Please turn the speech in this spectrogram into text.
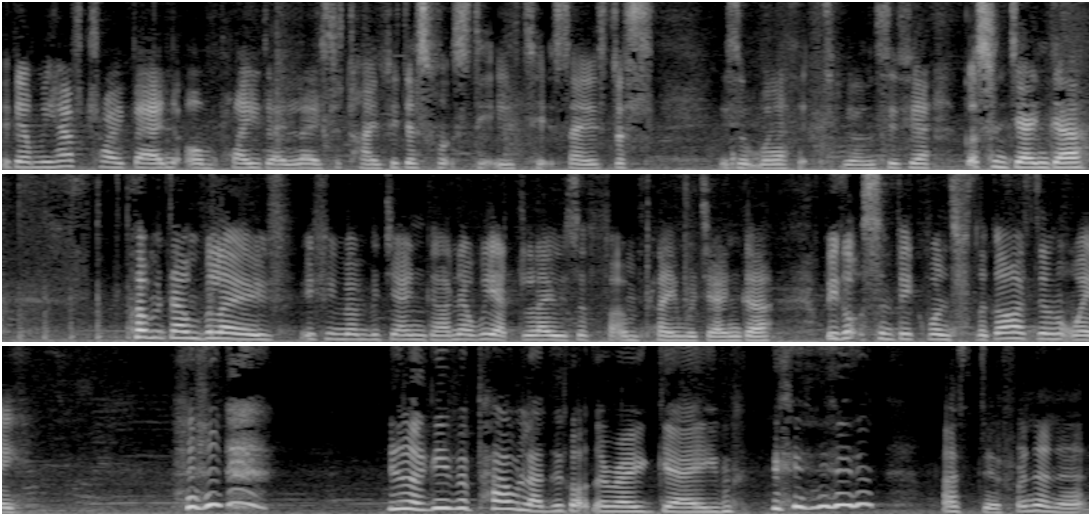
Again, we have tried Ben on Play-Doh loads of times. He just wants to eat it, so it's just isn't worth it to be honest with you. Got some Jenga. Comment down below if you remember Jenga. I know we had loads of fun playing with Jenga. We got some big ones for the garden, didn't we? you look, even Poundland have got their own game. That's different, isn't it?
